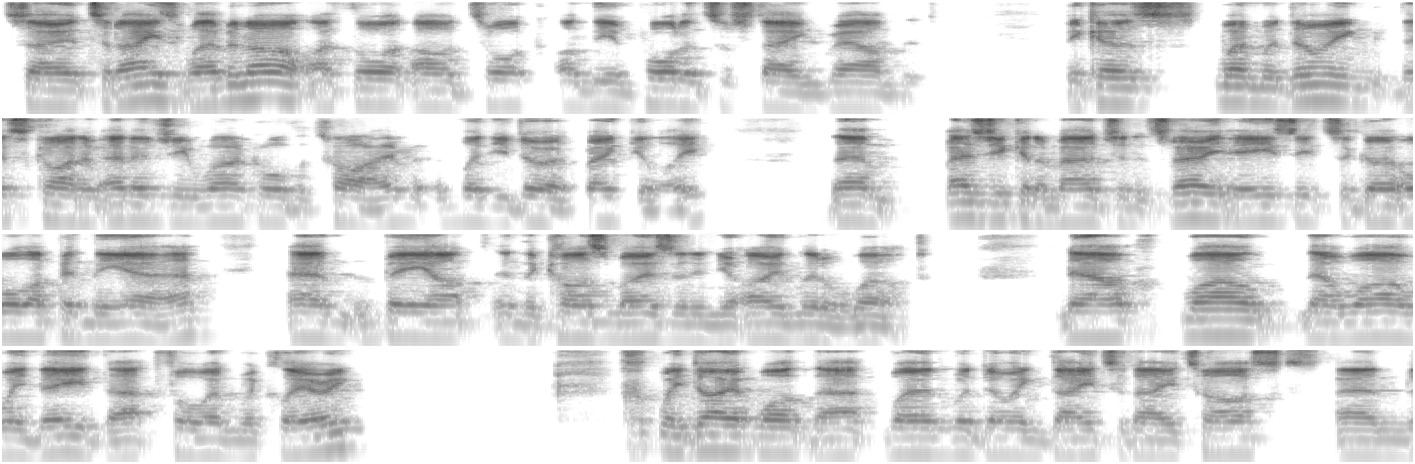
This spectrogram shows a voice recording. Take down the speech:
So today's webinar, I thought I would talk on the importance of staying grounded because when we're doing this kind of energy work all the time, when you do it regularly, then as you can imagine, it's very easy to go all up in the air and be up in the cosmos and in your own little world. Now, while now while we need that for when we're clearing, we don't want that when we're doing day-to-day -day tasks and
